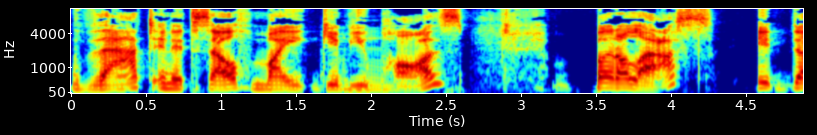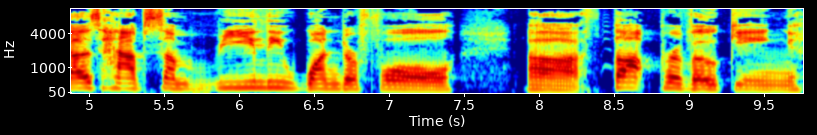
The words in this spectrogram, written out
that in itself might give you pause. But alas, it does have some really wonderful, uh, thought provoking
